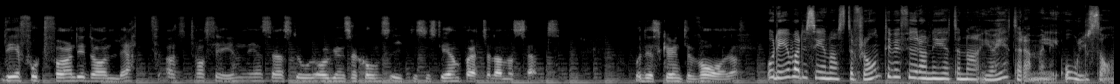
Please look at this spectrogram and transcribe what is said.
det är fortfarande idag lätt att ta sig in i en så här stor organisations IT-system på ett eller annat sätt. Och det ska det inte vara. Och det var det senaste från TV4 Nyheterna. Jag heter Emily Olsson.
